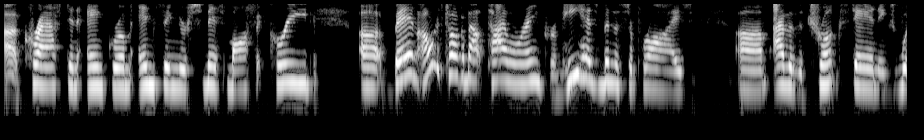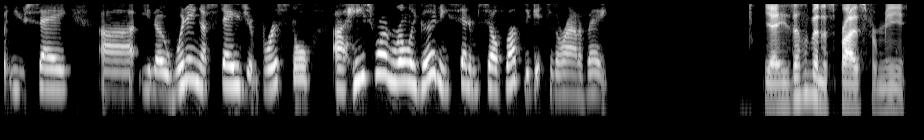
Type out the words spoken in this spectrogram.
Uh, Crafton, Ankrum, Enfinger, Smith, Moffat, Creed. Uh, ben, I want to talk about Tyler Ankrum. He has been a surprise um, out of the trunk standings, wouldn't you say? Uh, you know, winning a stage at Bristol, uh, he's run really good. He set himself up to get to the round of eight. Yeah, he's definitely been a surprise for me.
